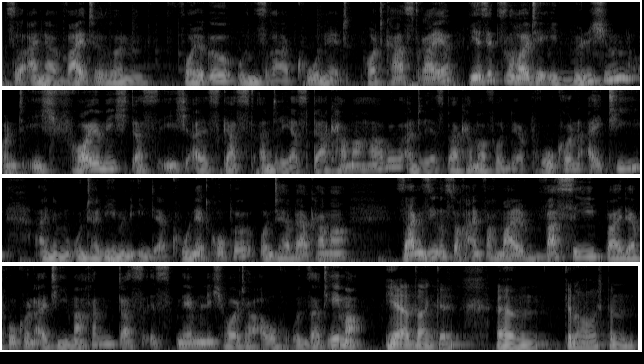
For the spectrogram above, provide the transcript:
zu einer weiteren Folge unserer CONET Podcast-Reihe. Wir sitzen heute in München und ich freue mich, dass ich als Gast Andreas Berghammer habe. Andreas Berghammer von der Procon IT, einem Unternehmen in der CONET-Gruppe. Und Herr Berghammer, sagen Sie uns doch einfach mal, was Sie bei der Procon IT machen. Das ist nämlich heute auch unser Thema. Ja, danke. Ähm, genau, ich bin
